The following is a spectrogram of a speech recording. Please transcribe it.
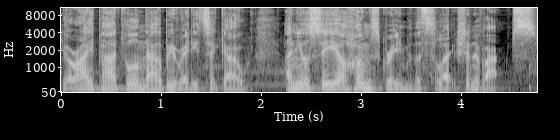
Your iPad will now be ready to go, and you'll see your home screen with a selection of apps.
